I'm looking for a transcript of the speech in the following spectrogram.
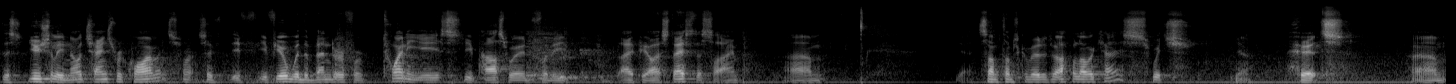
there's usually no change requirements. Right? So if, if, if, you're with the vendor for 20 years, your password for the API stays the same. Um, yeah, sometimes converted to upper lowercase, which yeah, hurts um,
